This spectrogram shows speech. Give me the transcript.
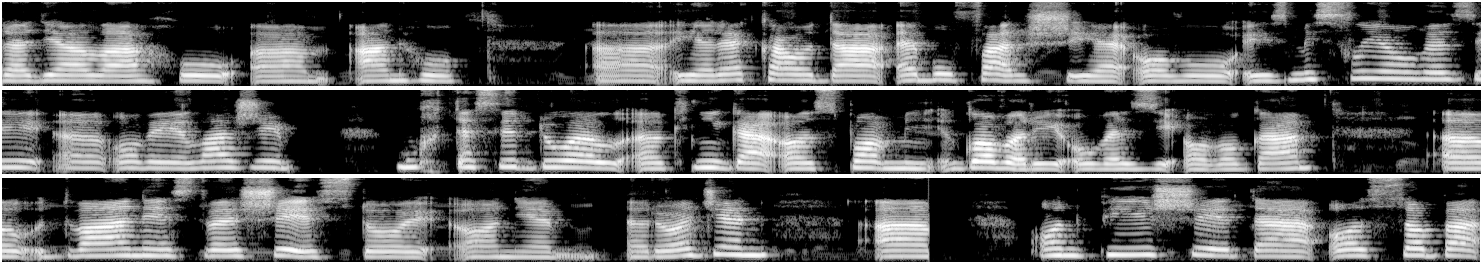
radijalahu um, anhu uh, je rekao da Ebu Farš je ovo izmislio u vezi uh, ove laži. Muhtesir Duel uh, knjiga uh, spomin, govori u vezi ovoga. Uh, 12.26. on je rođen. Uh, on piše da osoba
